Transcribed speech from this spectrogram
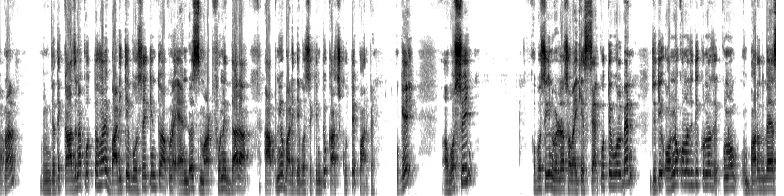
আপনার যাতে কাজ না করতে হয়, বাড়িতে বসে কিন্তু আপনার অ্যান্ড্রয়েড স্মার্টফোনের দ্বারা আপনিও বাড়িতে বসে কিন্তু কাজ করতে পারবেন ওকে অবশ্যই অবশ্যই কিন্তু ভিডিওটা সবাইকে শেয়ার করতে বলবেন। যদি অন্য কোনো, যদি কোনো কোনো ভারত ব্যাস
